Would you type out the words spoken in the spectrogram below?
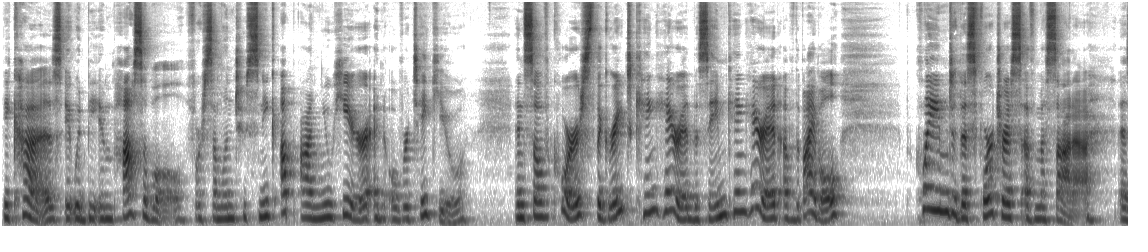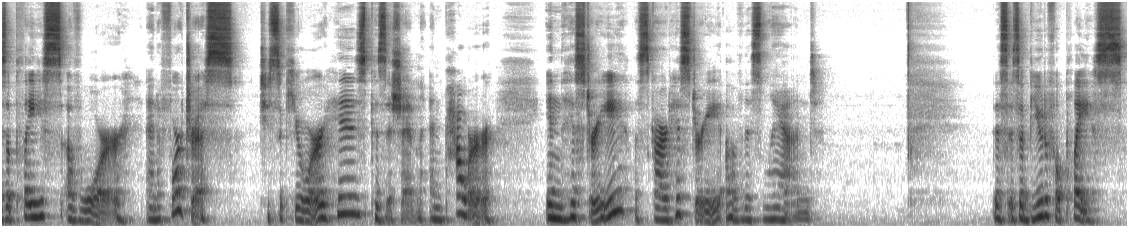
because it would be impossible for someone to sneak up on you here and overtake you. And so, of course, the great King Herod, the same King Herod of the Bible, claimed this fortress of Masada as a place of war and a fortress to secure his position and power in the history, the scarred history of this land. This is a beautiful place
